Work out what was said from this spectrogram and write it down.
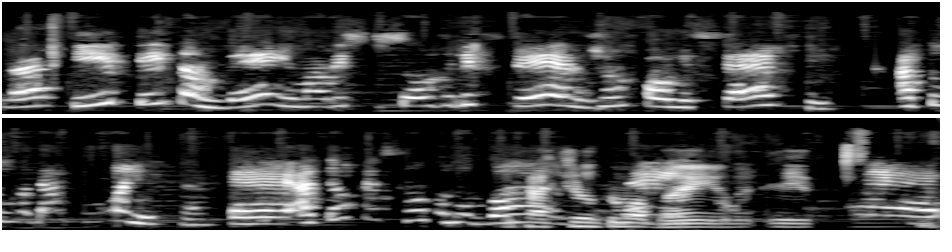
né? E tem também o Maurício de Souza, ele fez, junto com a Unicef, a turma da Mônica. É, até o cachorro tomou banho. O cachorro tomou né? banho, né? É,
